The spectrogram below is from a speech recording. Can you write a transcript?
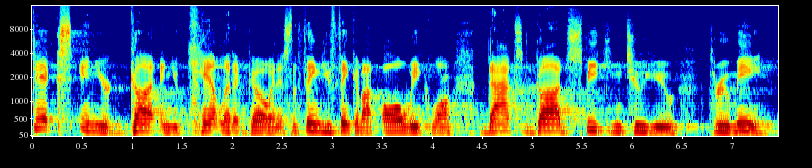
sticks in your gut and you can't let it go. And it's the thing you think about all week long. That's God speaking to you through me.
